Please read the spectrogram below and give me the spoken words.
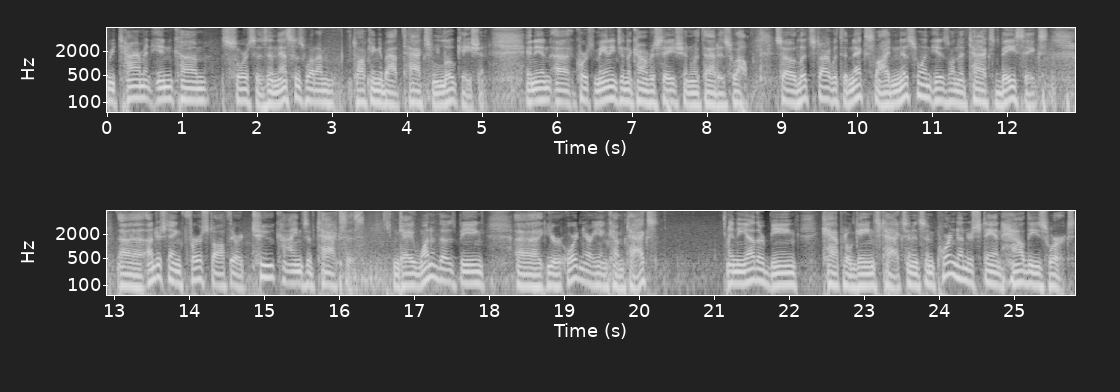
retirement income sources. And this is what I'm talking about, tax location. And then, uh, of course, managing the conversation with that as well. So let's start with the next slide. And this one is on the tax basics basics, uh, understanding first off, there are two kinds of taxes. Okay, one of those being uh, your ordinary income tax, and the other being capital gains tax. And it's important to understand how these works.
